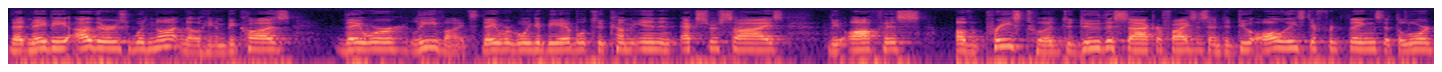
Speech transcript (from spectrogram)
that maybe others would not know him because they were Levites. They were going to be able to come in and exercise the office of a priesthood to do the sacrifices and to do all these different things that the Lord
